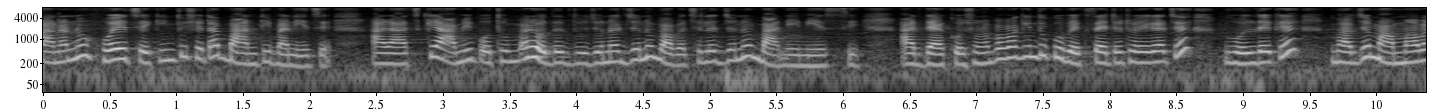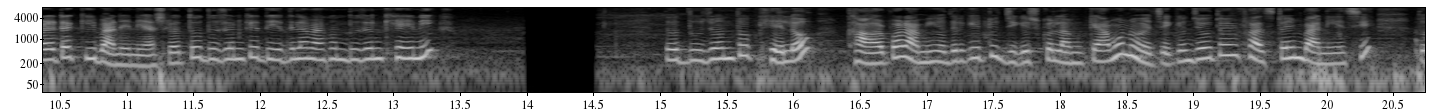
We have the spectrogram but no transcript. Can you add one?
বানানো হয়েছে, কিন্তু সেটা বান্টি বানিয়েছে। আর আজকে আমি প্রথমবার ওদের দুজনের জন্য, বাবা ছেলের জন্য বানিয়ে নিয়ে এসেছি। আর দেখো, সোনা বাবা কিন্তু খুব এক্সাইটেড হয়ে গেছে ঘোল দেখে। ভাবছে, মাম্মা আবার এটা কী বানিয়ে নিয়ে আসলো? তো দুজনকে দিয়ে দিলাম, এখন দুজন খেয়ে নিক। তো দুজন তো খেলো, খাওয়ার পর আমি ওদেরকে একটু জিজ্ঞেস করলাম, কেমন হয়েছে? কিন্তু যেহেতু আমি ফার্স্ট টাইম বানিয়েছি, তো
